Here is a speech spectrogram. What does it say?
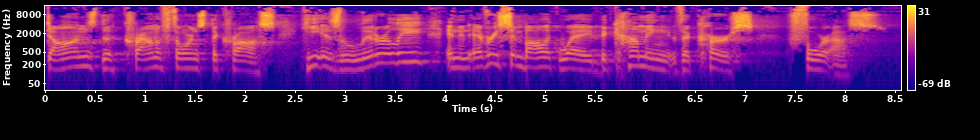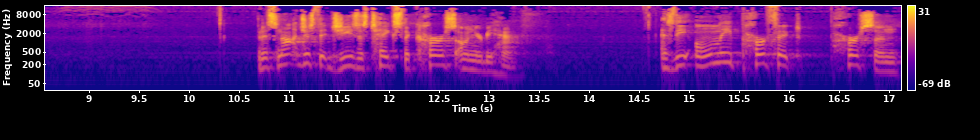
dons the crown of thorns at the cross, he is literally and in every symbolic way becoming the curse for us. But it's not just that Jesus takes the curse on your behalf. As the only perfect person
